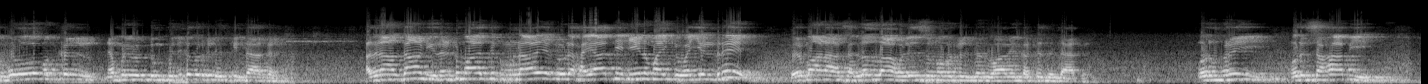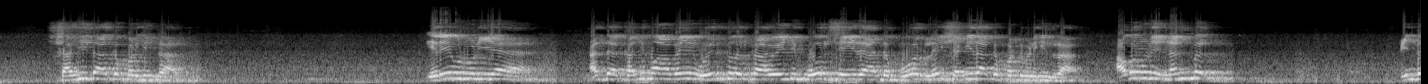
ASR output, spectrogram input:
எவ்வளோ மக்கள் நம்மை விட்டும் பிரிந்தவர்கள் இருக்கின்றார்கள். அதனால்தான் இரண்டு மாதத்துக்கு முன்னாலே எங்களுடைய ஹயாத்தை நீளமாக்கி வை என்று பெருமானா ஸல்லல்லாஹு வலிசும் அவர்கள் இந்த துவாவை கற்றுத் தந்தார்கள் ஒரு முறை ஒரு சஹாபி ஷஹீதாக்கப்படுகின்றார். இறைவனுடைய அந்த கலிமாவை உயர்த்துவதற்காக வேண்டி போர் செய்த அந்த போரில் ஷகிதாக்கப்பட்டு விடுகின்றார். அவருடைய நண்பர். இந்த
